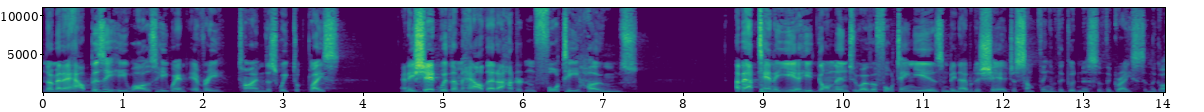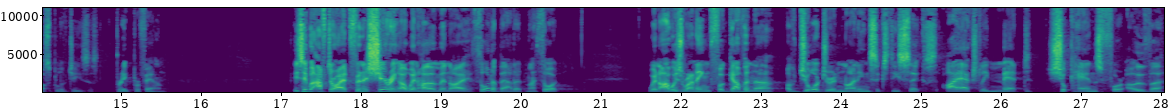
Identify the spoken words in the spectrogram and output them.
no matter how busy he was, he went every time this week took place. And he shared with them how that 140 homes, about 10 a year, he had gone into over 14 years and been able to share just something of the goodness of the grace and the gospel of Jesus. Pretty profound. He said, Well, after I had finished sharing, I went home and I thought about it. And I thought, when I was running for governor of Georgia in 1966, I actually met, shook hands for over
